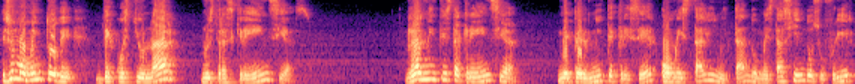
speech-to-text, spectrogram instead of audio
Es un momento de, cuestionar nuestras creencias. ¿Realmente esta creencia me permite crecer o me está limitando, me está haciendo sufrir,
